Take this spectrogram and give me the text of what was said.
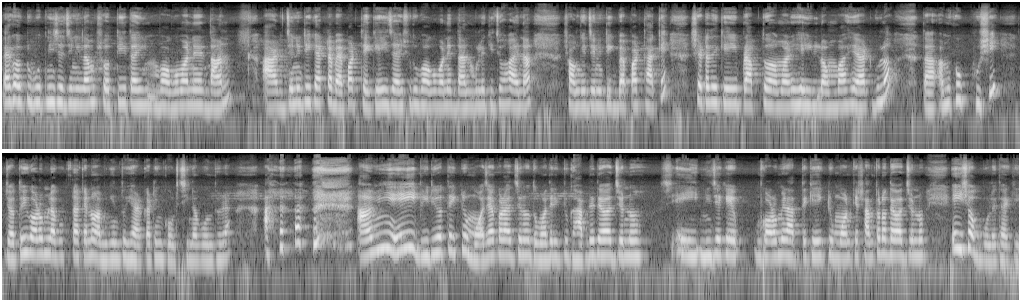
দেখো, একটু ভূতনি সেজে নিলাম সত্যি তাই ভগবানের দান। আর জেনেটিক একটা ব্যাপার থেকেই যায়, শুধু ভগবানের দান বলে কিছু হয় না, সঙ্গে জেনেটিক ব্যাপার থাকে। সেটা থেকেই প্রাপ্ত আমার এই লম্বা হেয়ারগুলো তা আমি খুব খুশি, যতই গরম লাগুক না কেন, আমি কিন্তু হেয়ার কাটিং করছি না, বন্ধুরা। আমি এই ভিডিওতে একটু মজা করার জন্য, তোমাদের একটু ঘাবড়ে দেওয়ার জন্য, এই নিজেকে গরমের হাত থেকে একটু মনকে সান্ত্বনা দেওয়ার জন্য এই সব বলে থাকি।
